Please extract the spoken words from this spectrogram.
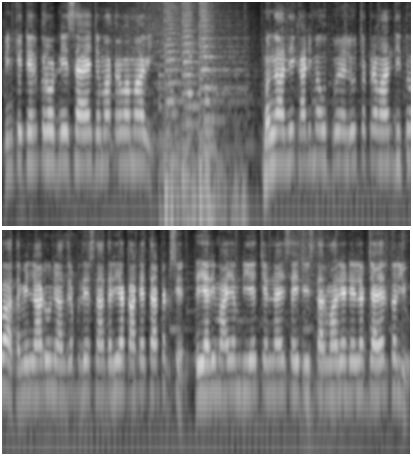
પંચોતેર કરોડની સહાય જમા કરવામાં આવી. બંગાળની ખાડીમાં ઉદ્ભવેલું ચક્રવાન દીતવા તમિલનાડુ અને આંધ્રપ્રદેશના દરિયાકાંઠે ત્રાટકશે. તૈયારીમાં આઈએમડીએ ચેન્નાઈ સહિત વિસ્તારમાં રેડ એલર્ટ જાહેર કર્યું.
